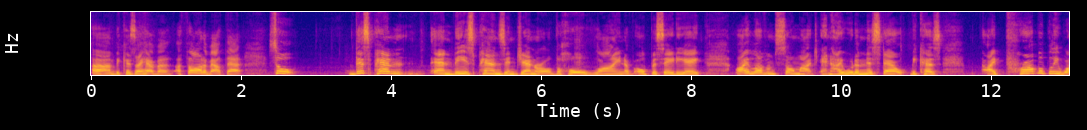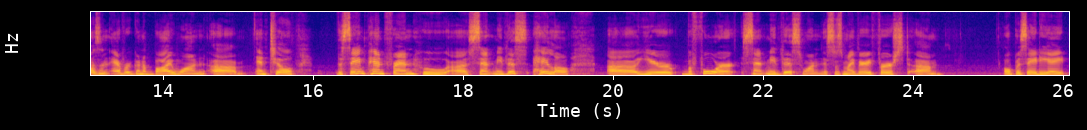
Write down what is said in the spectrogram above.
um, because I have a, a thought about that. So this pen and these pens in general, the whole line of Opus 88, I love them so much and I would have missed out because I probably wasn't ever going to buy one um, until the same pen friend who uh, sent me this Halo a uh, year before sent me this one. This was my very first um, Opus 88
